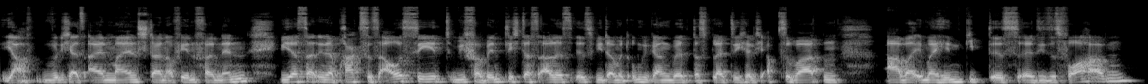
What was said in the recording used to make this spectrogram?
ja, würde ich als einen Meilenstein auf jeden Fall nennen. Wie das dann in der Praxis aussieht, wie verbindlich das alles ist, wie damit umgegangen wird, das bleibt sicherlich abzuwarten. Aber immerhin gibt es äh, dieses Vorhaben.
